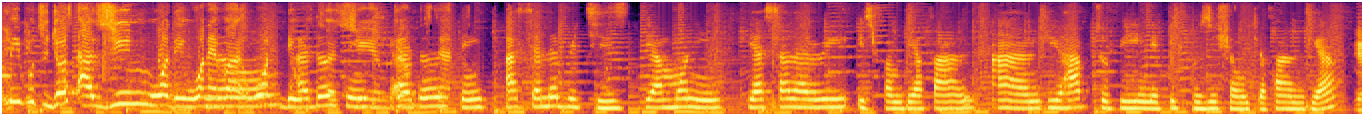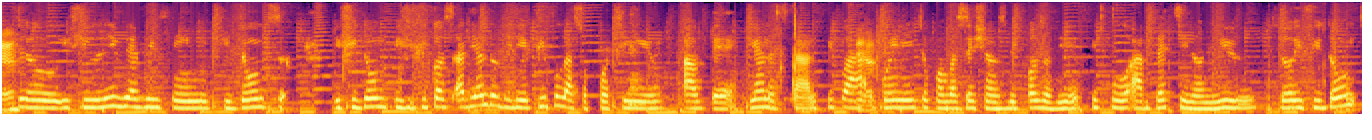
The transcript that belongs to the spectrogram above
like- people to just assume what they whatever No, what they I want to don't assume think. Do I don't understand? think as celebrities, their money, their salary is from their fans, and you have to be in a good position with your fans. Yeah. yeah, So if you leave everything, if you don't, if you don't, if, because at the end of the day, people are supporting you out there. You understand? People are Yeah. going into conversations because of you. People are betting on you. So if you don't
